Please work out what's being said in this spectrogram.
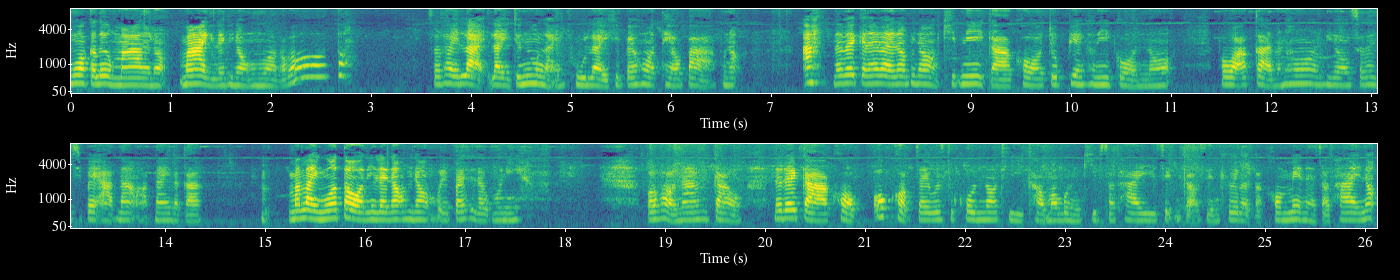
งัวก็เริ่มมาเลยเนาะมาอีกเลยพี่น้องงัวก็บ่ต่อสาไทยไหลไหลจนเหมื่อยผู้ไหลขึ้นไปหอดแถวป่าพี่เนาะอะนั่นได้กันได้ไรเนาะพี่น้องคลิปนี้ก็ขอจบเพียงเท่านี้ก่อนเนาะ เพราะว่าอากาศมันร้อนพี่น้องสะไทยสิไปอาบน้ำอาบในแล้วก็มาไหลงัวต่อนี่แหละเนาะพี่น้องบริไปเสร็จดอกมื้อนี้มาเผาหน้าคือเก่าและได้กาขอบอกขอบใจว่าทุกคนเนาะที่เขามาเบิ่งคลิปสะไทยเส้นเก่าเส้นเคยแล้วก็คอมเมนต์ให้สะไทยเนาะ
